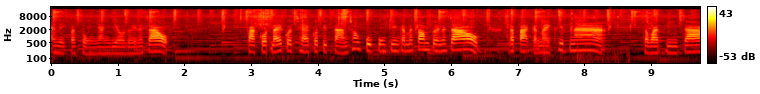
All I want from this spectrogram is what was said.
อเนกประสงค์อย่างเดียวเลยนะเจ้า ฝากกดไลค์กดแชร์กดติดตามช่องปูปรุงกินกันไม่ต้อมตัวนะเจ้า และปากกันใหม่คลิปหน้า สวัสดีเจ้า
